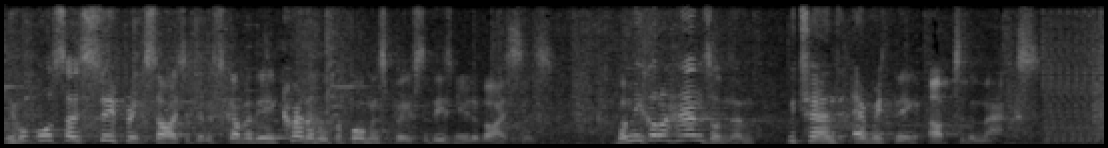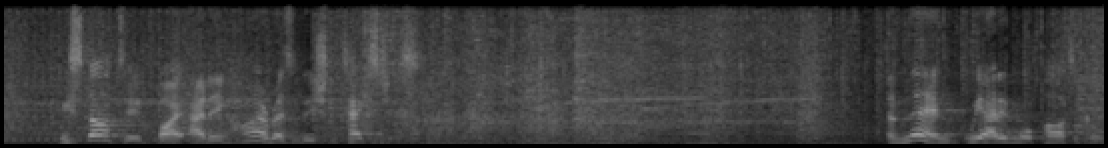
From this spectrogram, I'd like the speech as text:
We were also super excited to discover the incredible performance boost of these new devices. When we got our hands on them, we turned everything up to the max. We started by adding higher resolution textures. And then we added more particles.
